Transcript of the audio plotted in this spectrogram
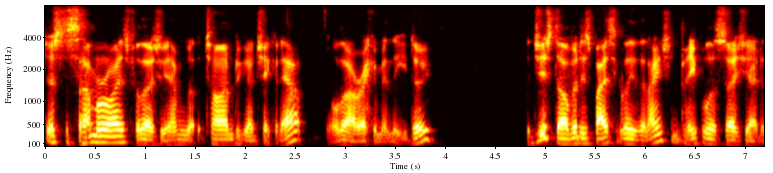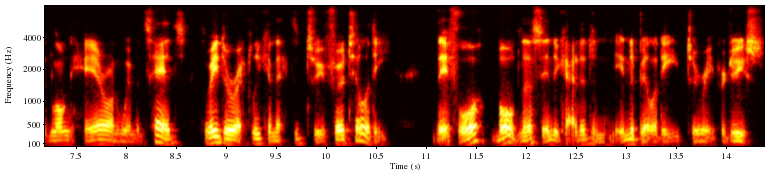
Just to summarize, for those who haven't got the time to go check it out, although I recommend that you do, the gist of it is basically that ancient people associated long hair on women's heads to be directly connected to fertility. Therefore, baldness indicated an inability to reproduce.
